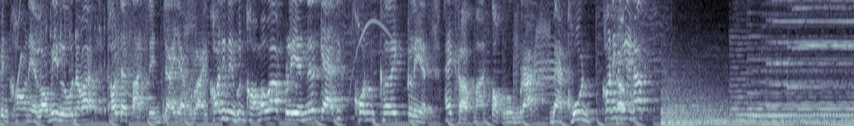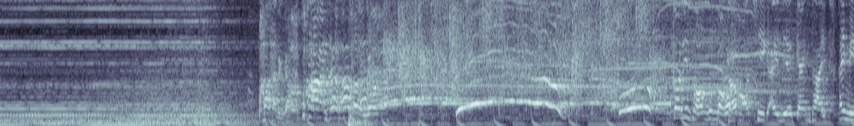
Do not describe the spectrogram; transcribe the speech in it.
เป็นข้อเนี่ยเราไม่รู้นะว่าเขาจะตัดสินใจอย่างไร ข้อที่หนึ่งคุณขอมาว่าเปลี่ยนเนื้อแกะที่คนเคยเกลียดให้กลับมาตกหลุมรักแบบคุณ ข้อนี้เป็นไงครับ ผ่านครับผ่านนะครับผ่านครับข้อที่สองคุณบอกคว่ารับขอฉีกไอเดียแกงไทย ให้มี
